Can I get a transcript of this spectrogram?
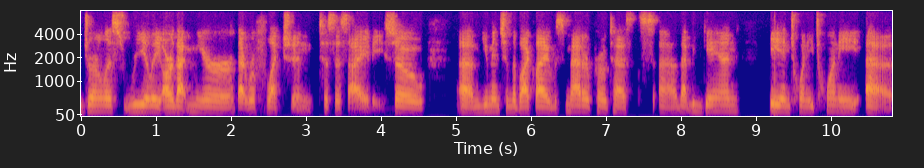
journalists really are that mirror, that reflection to society. So um, you mentioned the Black Lives Matter protests uh, that began in 2020. Uh,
